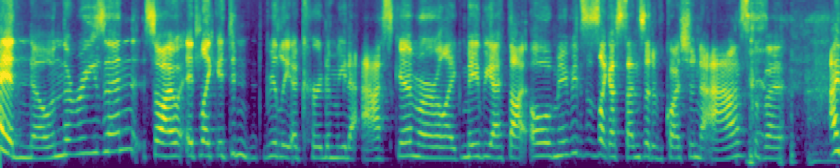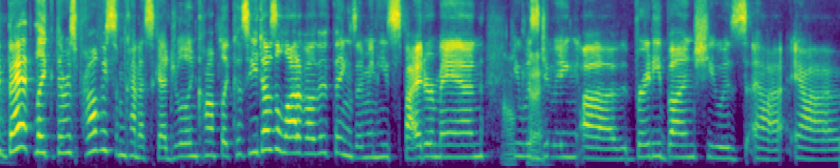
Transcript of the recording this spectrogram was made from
I had known the reason, so I it like it didn't really occur to me to ask him, or like maybe I thought, oh, maybe this is like a sensitive question to ask, but I bet like there was probably some kind of scheduling conflict because he does a lot of other things. I mean, he's Spider Man. Okay. He was doing uh Brady Bunch. He was uh uh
